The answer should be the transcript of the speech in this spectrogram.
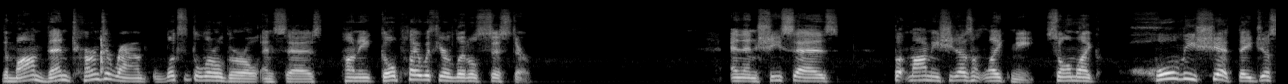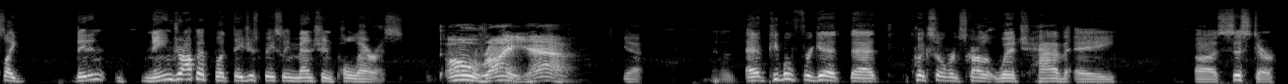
The mom then turns around, looks at the little girl, and says, Honey, go play with your little sister. And then she says, But mommy, she doesn't like me. So I'm like, Holy shit, they just like they didn't name drop it, but they just basically mentioned Polaris. Oh right, yeah. Yeah. And people forget that Quicksilver and Scarlet Witch have a uh, sister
